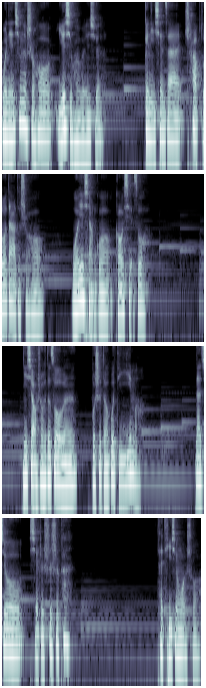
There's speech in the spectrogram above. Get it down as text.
我年轻的时候也喜欢文学，跟你现在差不多大的时候，我也想过搞写作。你小时候的作文不是得过第一吗？那就写着试试看。他提醒我说：“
